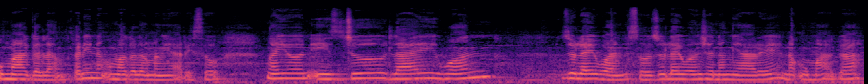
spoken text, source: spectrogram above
umaga lang. Kaninang umaga lang nangyari. So, ngayon is July 1. July 1. So, July 1 siya nangyari ng umaga.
